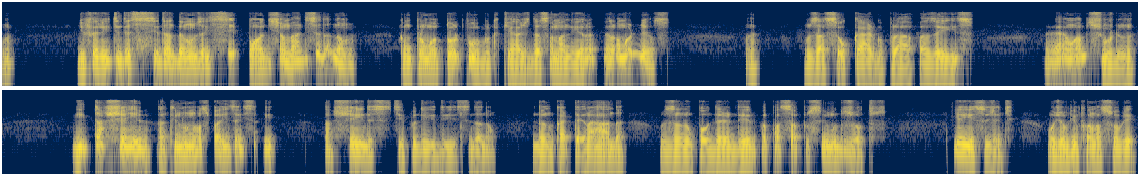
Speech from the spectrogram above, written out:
Né? Diferente desses cidadãos aí, se pode chamar de cidadão. Né? Um promotor público que age dessa maneira, pelo amor de Deus. Né? Usar seu cargo para fazer isso é um absurdo, né? E tá cheio, aqui no nosso país é isso aí. Tá cheio desse tipo de, de cidadão, dando carteirada, usando o poder dele para passar por cima dos outros. E é isso, gente. Hoje eu vim falar sobre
